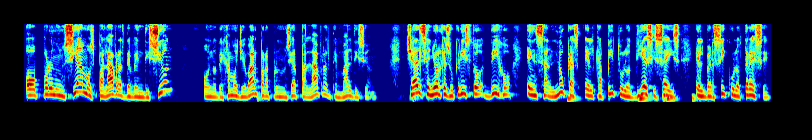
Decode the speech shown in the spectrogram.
O pronunciamos palabras de bendición o nos dejamos llevar para pronunciar palabras de maldición. Ya el Señor Jesucristo dijo en San Lucas el capítulo 16, el versículo 13,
